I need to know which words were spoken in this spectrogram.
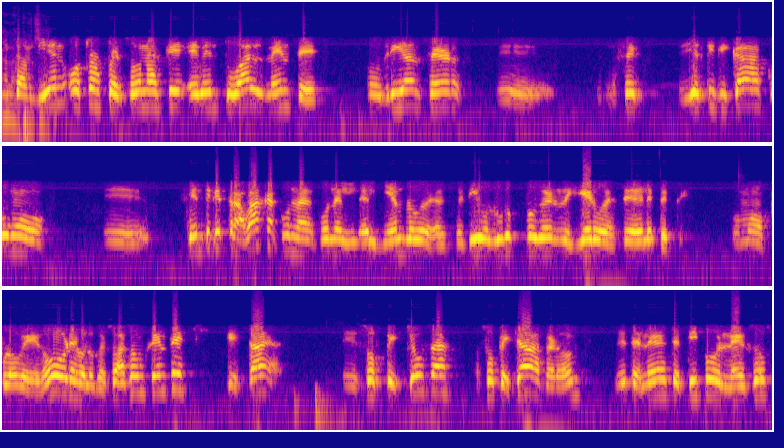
y también otras personas que eventualmente podrían ser, eh, identificadas como eh, gente que trabaja con la, con el, miembro del grupo guerrillero de este LPP, como proveedores o lo que sea. Son gente que está eh, sospechosa, sospechada, perdón, de tener este tipo de nexos.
